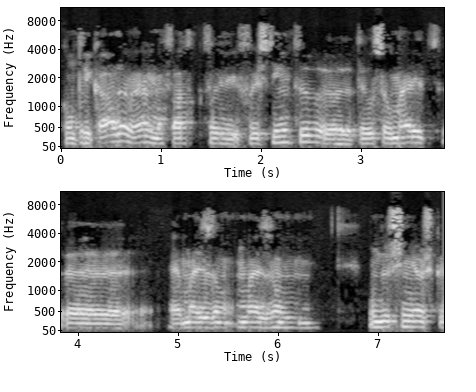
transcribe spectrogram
complicada, né? uma fase que foi, foi extinta, uh, tem o seu mérito, uh, é mais um, mais um, um dos senhores que,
